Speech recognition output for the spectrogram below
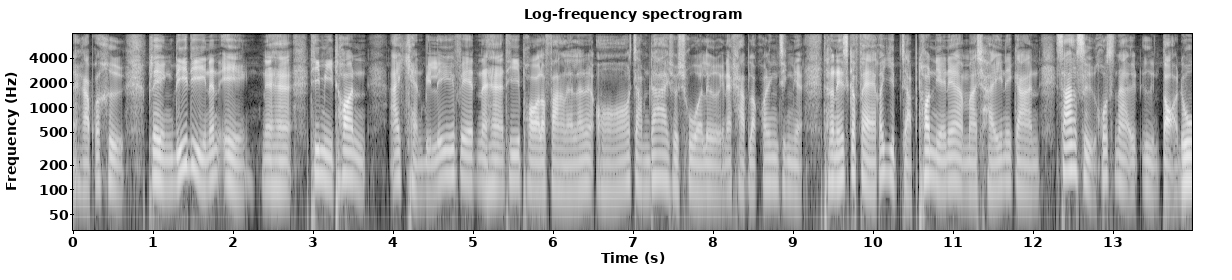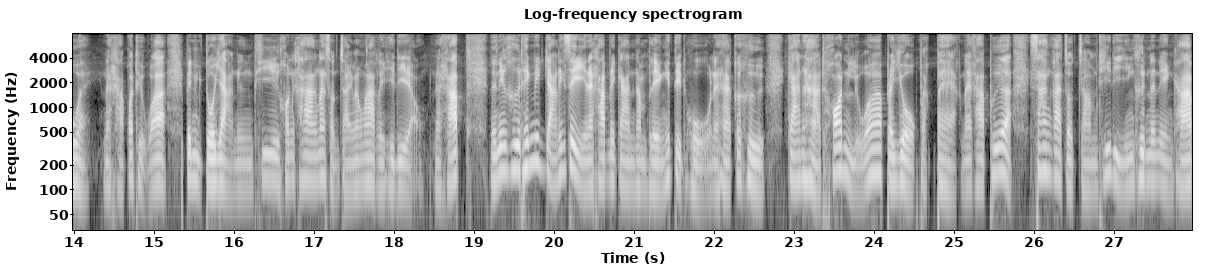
นะครับก็คือเพลงดีๆนั่นเองนะฮะที่มีท่อน I can believe it นะฮะที่พอเราฟังแล้วแล้วเนี่ยอ๋อจำได้ชัวร์เลยนะครับแล้วก็จริงๆเนี่ยทางเนสกาแฟก็หยิบจับท่อนนี้เนี่ยมาใช้ในการสร้างสื่อโฆษณาอื่นๆ ต่อด้วยนะครับก็ถือว่าเป็นอีกตัวอย่างหนึ่งที่ค่อนข้างน่าสนใจมากๆเลยทีเดียวนะครับและนี่คือเทคนิคอย่างที่4นะครับในการทำเพลงให้ติดหูนะฮะก็คือการหาท่อนหรือว่าประโยคแปลกๆนะครับเพื่อสร้างการจดจำที่ดียิ่งขึ้นนั่นเองครับ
